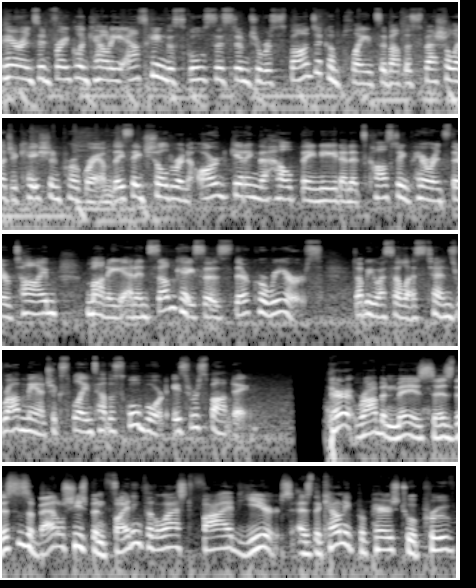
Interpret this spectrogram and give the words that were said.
Parents in Franklin County asking the school system to respond to complaints about the special education program. They say children aren't getting the help they need and it's costing parents their time, money, and in some cases, their careers. WSLS 10's Rob Manch explains how the school board is responding. Parent Robin Mays says this is a battle she's been fighting for the last five years. As the county prepares to approve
